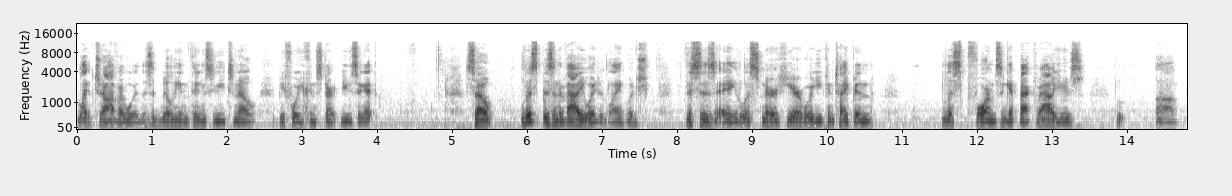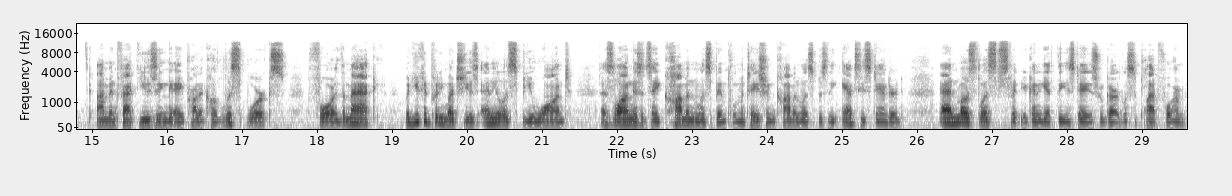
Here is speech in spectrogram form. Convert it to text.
like Java, where there's a million things you need to know before you can start using it. So, Lisp is an evaluated language. This is a listener here where you can type in Lisp forms and get back values. Uh, I'm in fact using a product called LispWorks for the Mac, but you could pretty much use any Lisp you want as long as it's a Common Lisp implementation. Common Lisp is the ANSI standard, and most Lisps that you're going to get these days, regardless of platform,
